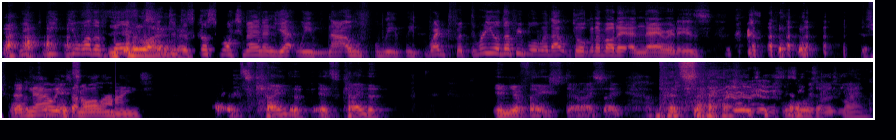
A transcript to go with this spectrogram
we, we, you are the fourth person to me. discuss Watchmen, and yet we've now we, we went for three other people without talking about it, and there it is. Just And now of it's on all our minds. it's kind of it's kind of in your face, dare I say? But uh, it's always on his mind.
